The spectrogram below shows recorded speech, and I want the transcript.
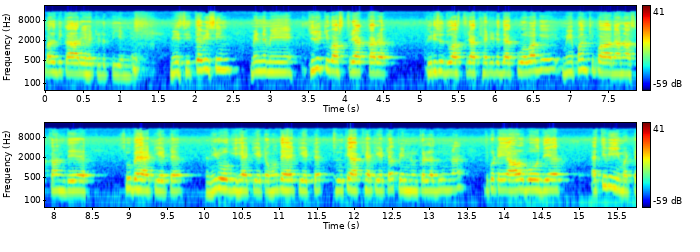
වර්ධිකාරය හැටියට තියෙන්නේ. මේ සිත විසින් මෙන්න මේ කිලිටි වස්ත්‍රයක් අර පිරිසුදු වස්ත්‍රයක් හැටියට දැක්වුවා වගේ මේ පංච උපාදානස්කන්ධය සුභ හැටියට නිරෝගී හැටියට හොඳ හැටියට සුඛයක් හැටියට පෙන්눔 කරලා දුන්නා. එතකොට ඒ අවබෝධය ඇතිවීමට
